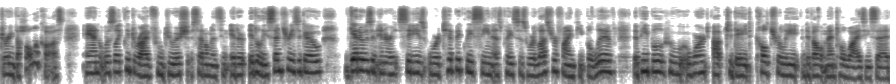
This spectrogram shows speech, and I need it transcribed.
during the Holocaust and was likely derived from Jewish settlements in Italy centuries ago. Ghettos and inner cities were typically seen as places where less refined people lived, the people who weren't up to date culturally, developmental wise, he said.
